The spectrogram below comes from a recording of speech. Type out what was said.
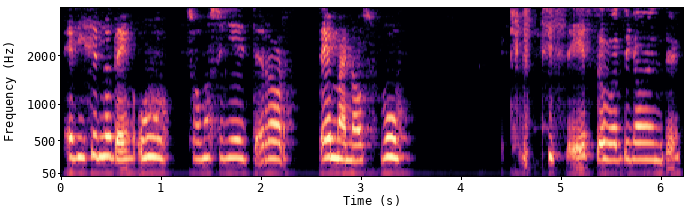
Es diciéndote, uh, somos serie de terror, témanos, uh. ¿Qué parece eso, básicamente?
